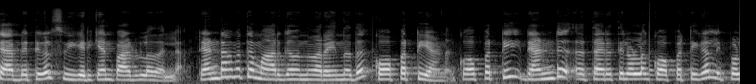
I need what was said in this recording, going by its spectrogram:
ടാബ്ലറ്റുകൾ സ്വീകരിക്കാൻ പാടുള്ളതല്ല. രണ്ടാമത്തെ മാർഗം എന്ന് പറയുന്നത് കോപ്പർട്ടിയാണ്. കോപ്പർട്ടി രണ്ട് തരത്തിലുള്ള കോപ്പർട്ടികൾ ഇപ്പോൾ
